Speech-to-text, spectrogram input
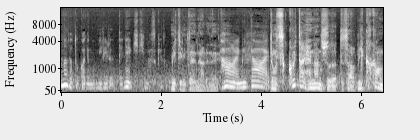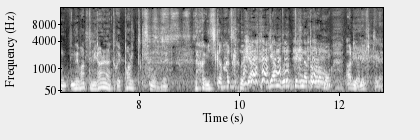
カナダとかでも見れるってね聞きますけど。見てみたいねあれね。はい見たい。でもすっごい大変なんでしょだってさ3日間粘って見られないとかいっぱいあるって聞くもんね。なんか一か八かのギャンギャンブル的なところもあるよねきっとね。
